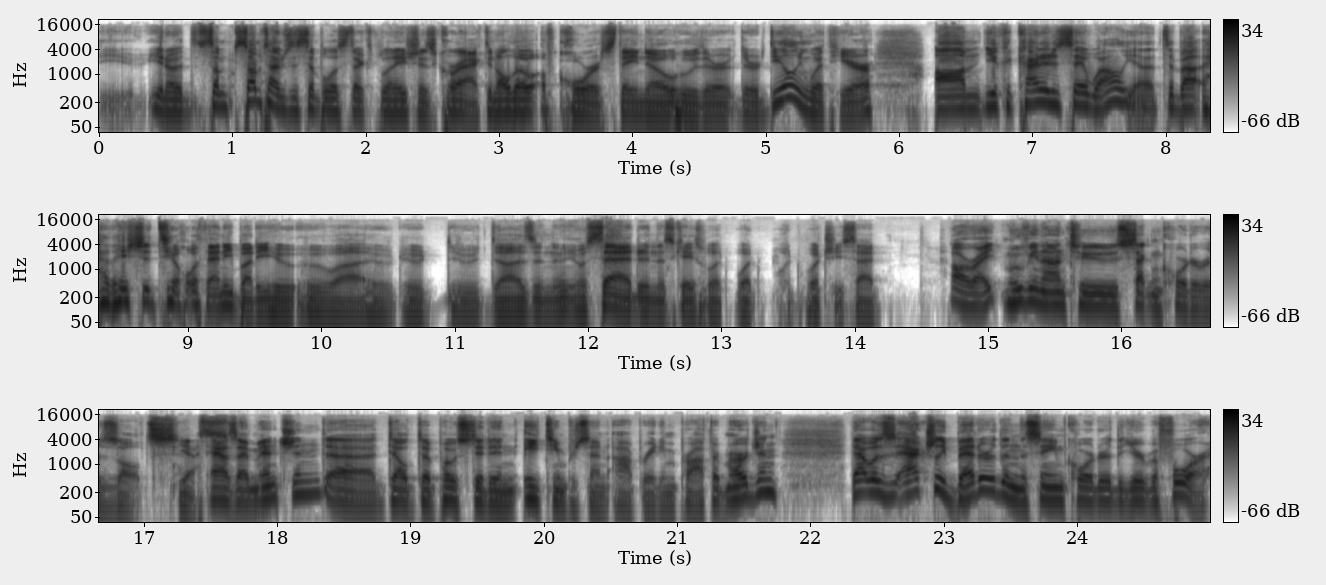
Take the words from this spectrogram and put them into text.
you know, some sometimes the simplest explanation is correct, and although of course they know who they're they're dealing with here, um, you could kind of just say, well, yeah, that's about how they should deal with anybody who who uh, who who who does and you know said in this case what what what what she said. All right, moving on to second quarter results. Yes. As I mentioned, uh, Delta posted an 18% operating profit margin. That was actually better than the same quarter the year before.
